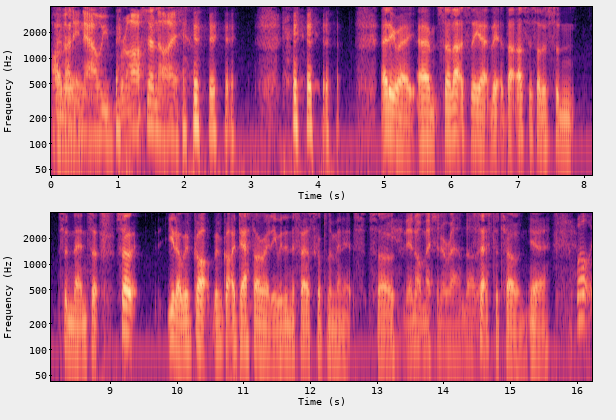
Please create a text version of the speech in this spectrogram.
I've had it now, you brass, and I. Anyway, um, so that's the, uh, the that, that's the sort of sudden sudden end. So so you know we've got we've got a death already within the first couple of minutes. So They're not messing around, are they? sets the tone. Yeah. Well,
